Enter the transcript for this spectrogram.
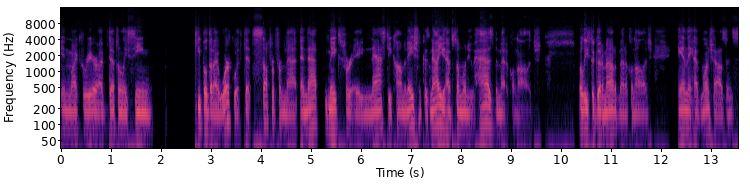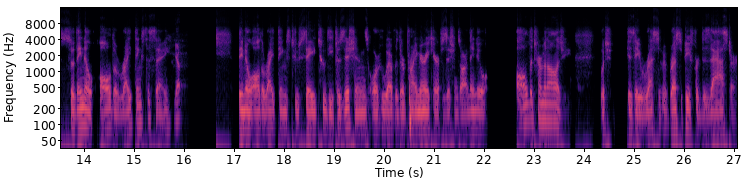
in my career I've definitely seen people that I work with that suffer from that, and that makes for a nasty combination because now you have someone who has the medical knowledge, or at least a good amount of medical knowledge, and they have Munchausen's, so they know all the right things to say. Yep. They know all the right things to say to the physicians or whoever their primary care physicians are. And they know all the terminology, which is a recipe for disaster.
